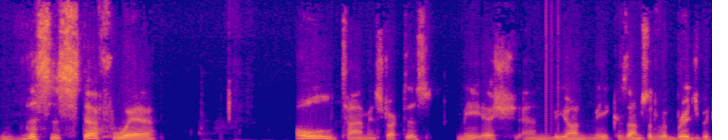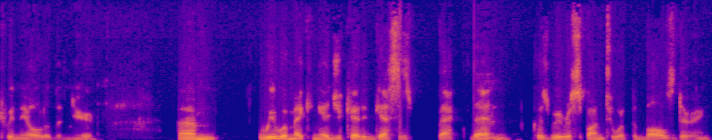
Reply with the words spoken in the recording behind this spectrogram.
this is stuff where old time instructors me ish and beyond me, because I'm sort of a bridge between the old and the new, Um, we were making educated guesses back then because we respond to what the ball's doing.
